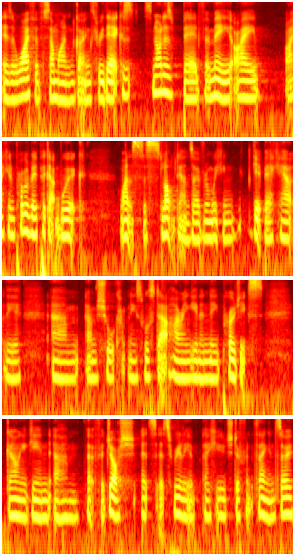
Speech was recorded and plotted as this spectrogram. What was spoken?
as a wife of someone going through that because it's not as bad for me. I I can probably pick up work once this lockdown's over and we can get back out there, um, I'm sure companies will start hiring again and need projects going again. Um, but for Josh, it's it's really a, a, huge different thing. And so,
